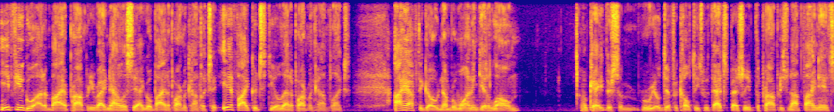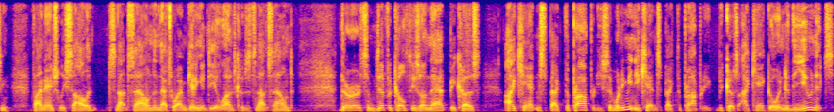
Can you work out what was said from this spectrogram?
if you go out and buy a property right now, let's say I go buy an apartment complex, and if I could steal that apartment complex, I have to go number one and get a loan. Okay, there's some real difficulties with that, especially if the property's not financing financially solid. It's not sound, and that's why I'm getting a deal on it because it's not sound. There are some difficulties on that because I can't inspect the property. So, what do you mean you can't inspect the property? Because I can't go into the units.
